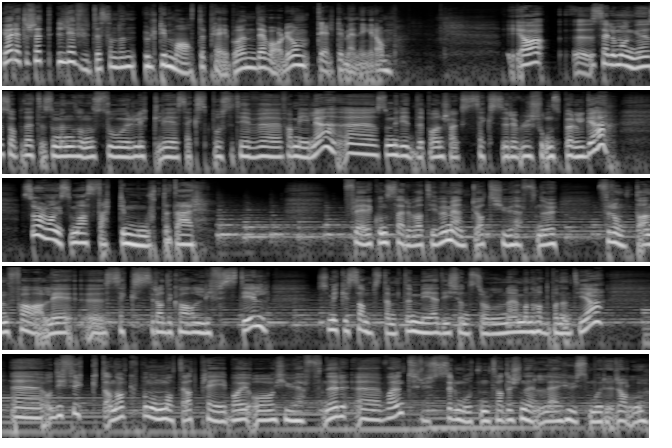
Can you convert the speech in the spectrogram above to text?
ja, rett og slett levde som den ultimate playboyen, det var det jo delte meninger om. Ja, selv om mange så på dette som en sånn stor, lykkelig, sexpositiv eh, familie, eh, som ridde på en slags sexrevolusjonsbølge, så var det mange som var sterkt imot dette her. Flere konservative mente jo at Hugh Hefner fronta en farlig eh, sexradikal livsstil som ikke samstemte med de kjønnsrollene man hadde på den tida. Eh, og de frykta nok på noen måter at Playboy og Hugh Hefner eh, var en trussel mot den tradisjonelle husmorrollen.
